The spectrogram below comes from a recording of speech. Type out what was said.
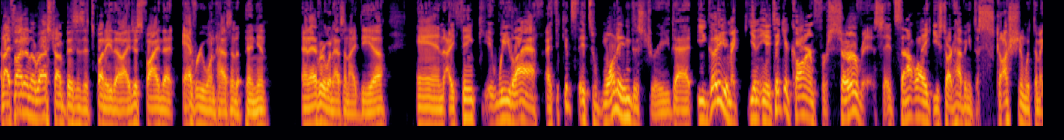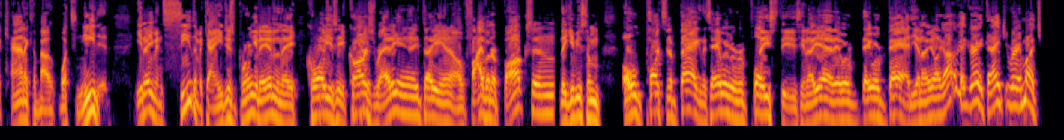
And I find in the restaurant business, it's funny though, I just find that everyone has an opinion and everyone has an idea. And I think we laugh. I think it's it's one industry that you go to your you, know, you take your car in for service. It's not like you start having a discussion with the mechanic about what's needed. You don't even see the mechanic. You just bring it in and they call you, say your car's ready, and they tell you, you know, five hundred bucks, and they give you some old parts in a bag, and they say, hey, we replaced these. You know, yeah, they were they were bad. You know, you're like, okay, great, thank you very much.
